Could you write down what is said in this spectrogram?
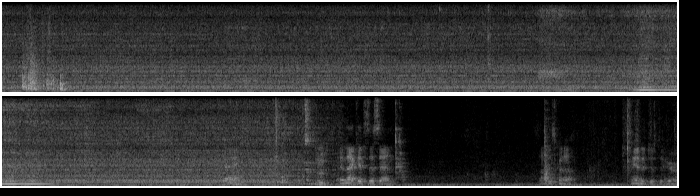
Okay. This end. So I'm just gonna sand it just to here.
